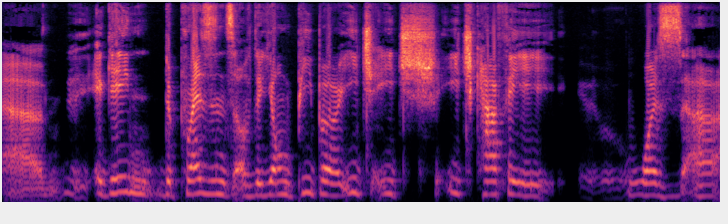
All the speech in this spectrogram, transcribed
um, again, the presence of the young people. Each each each cafe was uh,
